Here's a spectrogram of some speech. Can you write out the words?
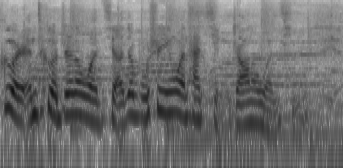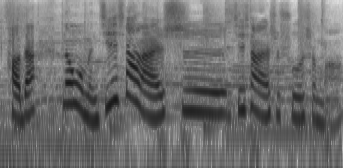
个人特征的问题啊，就不是因为他紧张的问题。好的，那我们接下来是 接下来是说什么？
